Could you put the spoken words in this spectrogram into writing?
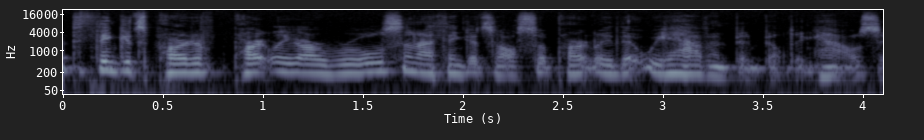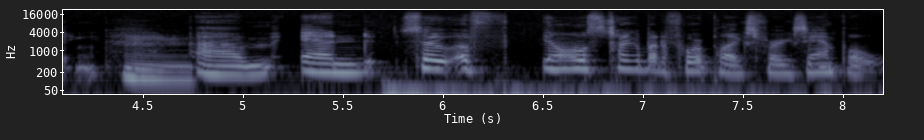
think it's part of partly our rules, and I think it's also partly that we haven't been building housing. Mm. Um, and so, if, you know, let's talk about a fourplex, for example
